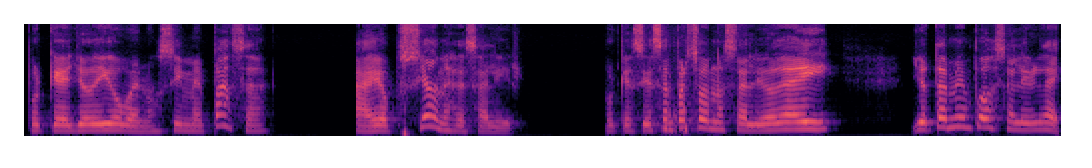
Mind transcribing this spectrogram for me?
porque yo digo, bueno, si me pasa, hay opciones de salir. Porque si esa persona salió de ahí, yo también puedo salir de ahí.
